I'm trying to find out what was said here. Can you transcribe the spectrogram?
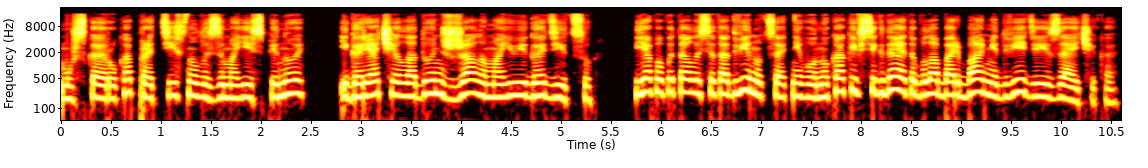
мужская рука протиснулась за моей спиной, и горячая ладонь сжала мою ягодицу. Я попыталась отодвинуться от него, но, как и всегда, это была борьба медведя и зайчика.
